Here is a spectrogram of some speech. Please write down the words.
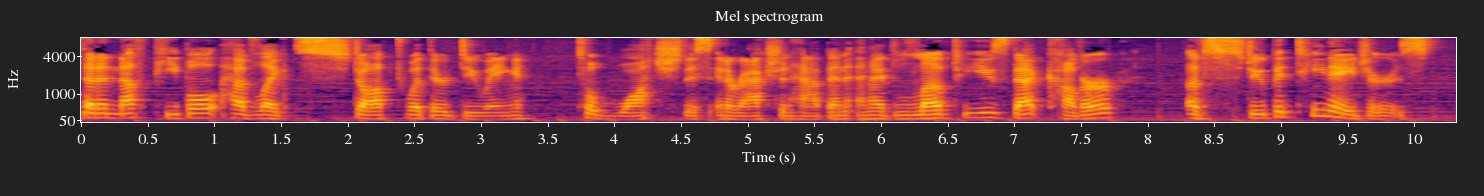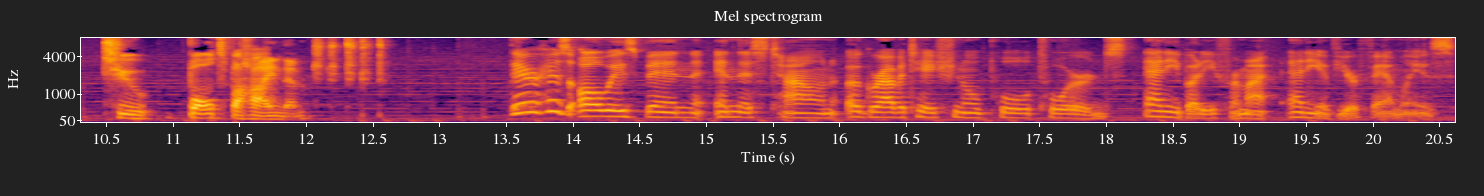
that enough people have like stopped what they're doing to watch this interaction happen, and I'd love to use that cover of stupid teenagers to bolt behind them. There has always been in this town a gravitational pull towards anybody from uh, any of your families,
